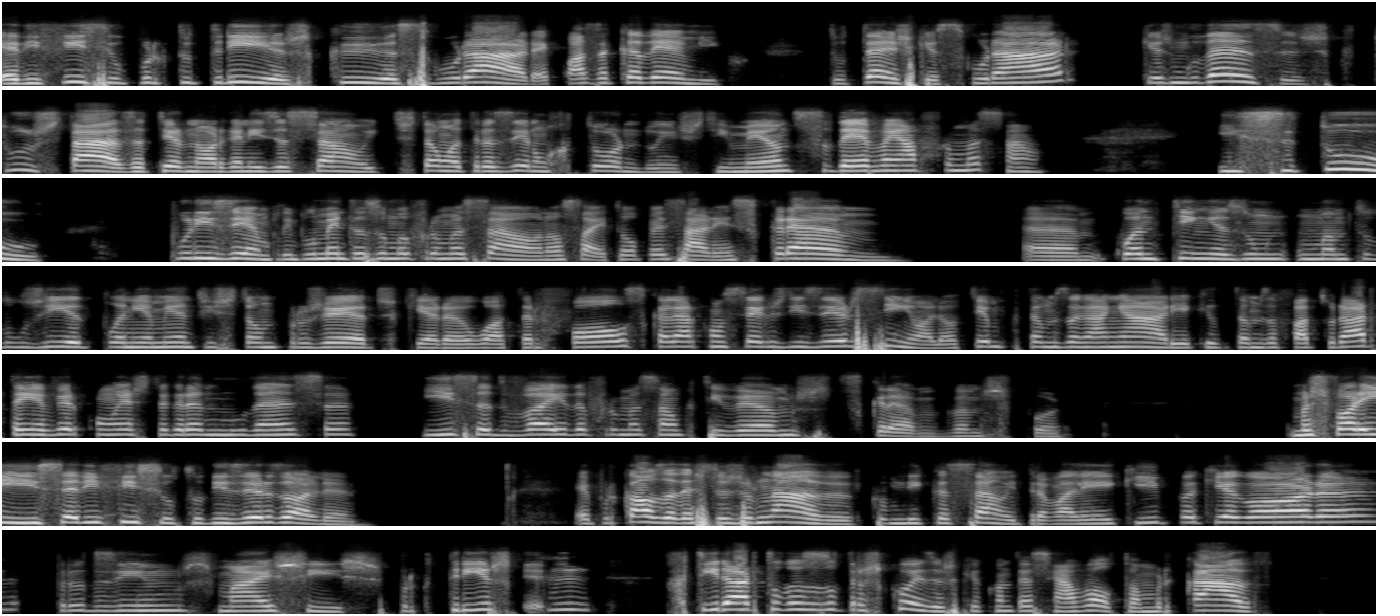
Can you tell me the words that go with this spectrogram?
é difícil porque tu terias que assegurar, é quase académico, tu tens que assegurar que as mudanças que tu estás a ter na organização e que te estão a trazer um retorno do investimento se devem à formação. E se tu, por exemplo, implementas uma formação, não sei, estou a pensar em Scrum, um, quando tinhas um, uma metodologia de planeamento e gestão de projetos que era Waterfall, se calhar consegues dizer sim, olha, o tempo que estamos a ganhar e aquilo que estamos a faturar tem a ver com esta grande mudança e isso adveio da formação que tivemos de Scrum, vamos supor. Mas fora isso, é difícil tu dizeres, olha, é por causa desta jornada de comunicação e trabalho em equipa que agora produzimos mais X, porque terias que retirar todas as outras coisas que acontecem à volta, ao mercado,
